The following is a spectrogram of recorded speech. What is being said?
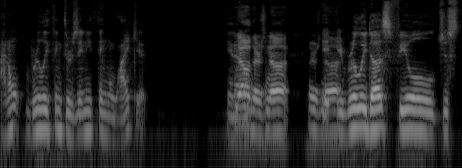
i don't really think there's anything like it you know No, there's not. There's it, not. it really does feel just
